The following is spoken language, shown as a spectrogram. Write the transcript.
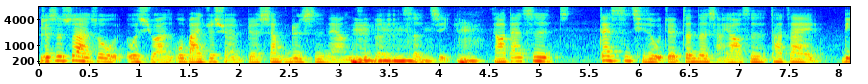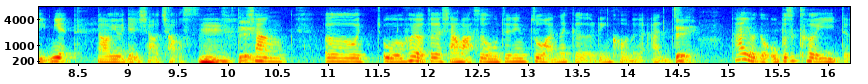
就是虽然说我我喜欢，我本来就喜欢比较像日式那样子的设计，嗯。然后但是但是其实我觉得真的想要是它在里面，然后有点小巧思，嗯，对。像呃，我会有这个想法，是我们最近做完那个领口那个案子，对。它有个我不是刻意的。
